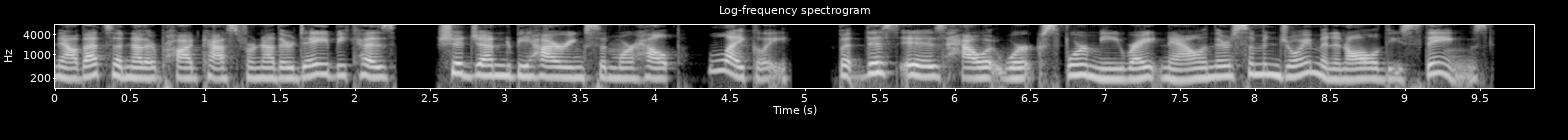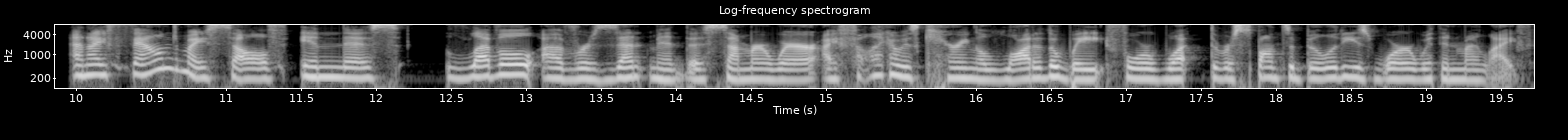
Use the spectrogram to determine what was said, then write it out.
Now, that's another podcast for another day because should Jen be hiring some more help? Likely. But this is how it works for me right now. And there's some enjoyment in all of these things. And I found myself in this level of resentment this summer where I felt like I was carrying a lot of the weight for what the responsibilities were within my life.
